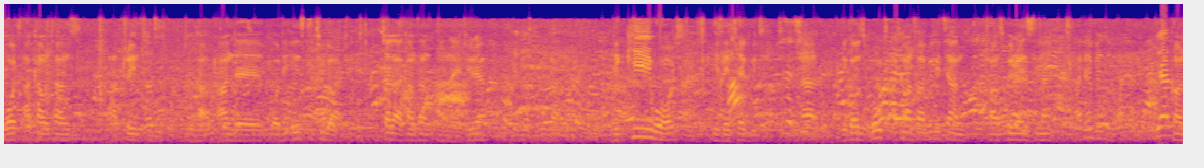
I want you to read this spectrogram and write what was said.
what accountants are trained to, to have. And uh, for the Institute of Chartered Accountants in Nigeria, the key word is integrity. Because both accountability and transparency can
